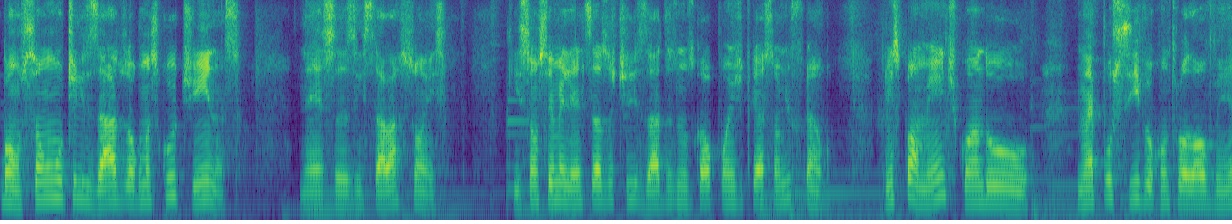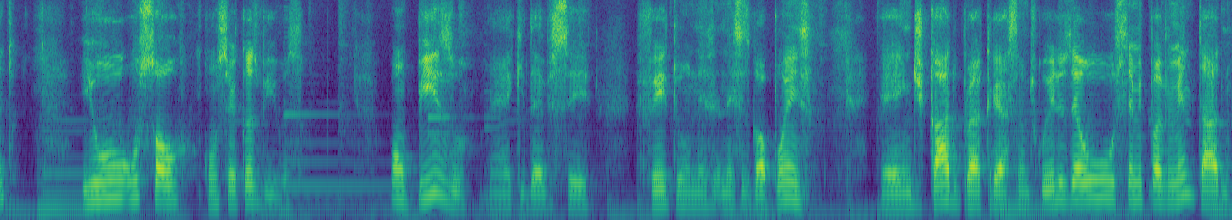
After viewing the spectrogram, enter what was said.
Bom, são utilizados algumas cortinas nessas instalações, que são semelhantes às utilizadas nos galpões de criação de frango, principalmente quando não é possível controlar o vento e o, o sol com cercas vivas. Bom, o piso é, que deve ser feito nesses galpões é indicado para a criação de coelhos é o semi-pavimentado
